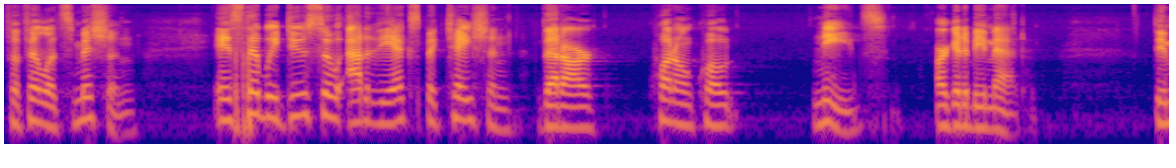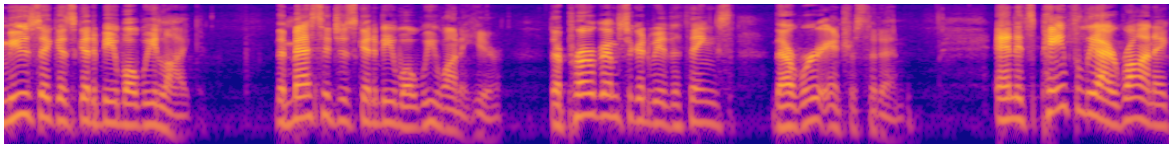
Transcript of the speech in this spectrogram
fulfill its mission, Instead, we do so out of the expectation that our quote unquote needs are going to be met. The music is going to be what we like, the message is going to be what we want to hear, the programs are going to be the things that we're interested in. And it's painfully ironic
